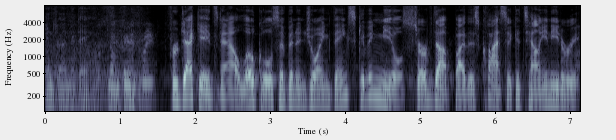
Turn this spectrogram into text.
enjoying the day. For decades now, locals have been enjoying Thanksgiving meals served up by this classic Italian eatery.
